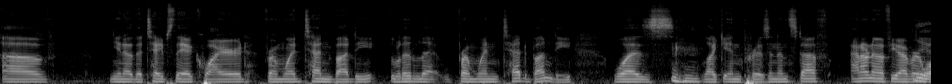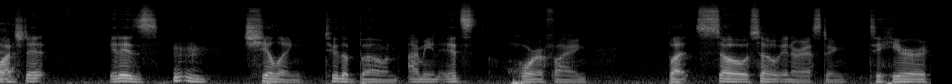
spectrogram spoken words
of, you know, the tapes they acquired from when Ted Bundy from when Ted Bundy was mm-hmm. like in prison and stuff. I don't know if you ever yeah. watched it, it is chilling to the bone. I mean, it's horrifying, but so so interesting to hear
